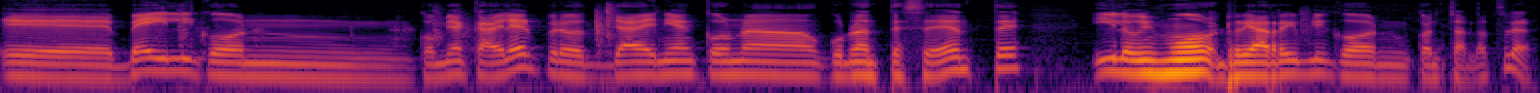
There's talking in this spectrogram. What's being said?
Eh, Bailey con, con Bianca Belair, pero ya venían con, una, con un antecedente. Y lo mismo Rhea Ripley con, con Charlotte Flair.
